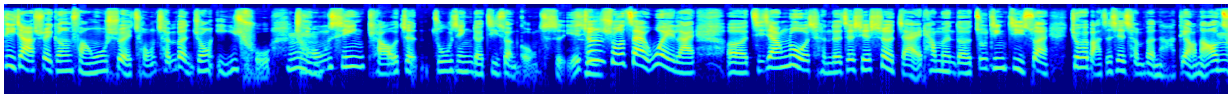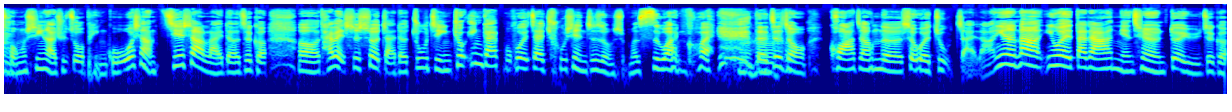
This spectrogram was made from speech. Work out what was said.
地价税跟房屋税从成本中移除，重新调整租金的计算公式。嗯、也就是说，在未来呃即将落成的这些社宅，他们的租金计算就会把这些成本拿掉，然后重新来去做评估。嗯、我想接下来的这个呃台北市社宅的租金就应该不会再出现这种什么四万块的这种夸张的社会住宅啦，因为那因为大家年轻人对于这个。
